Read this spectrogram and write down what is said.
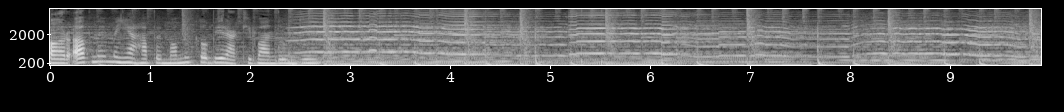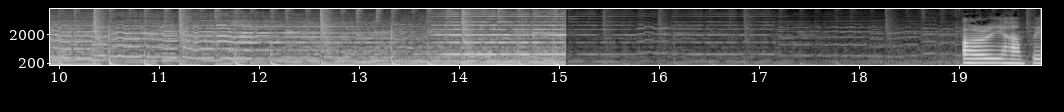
और अब मैं मैं यहाँ पे मम्मी को भी राखी बांधूँगी। और यहाँ पे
